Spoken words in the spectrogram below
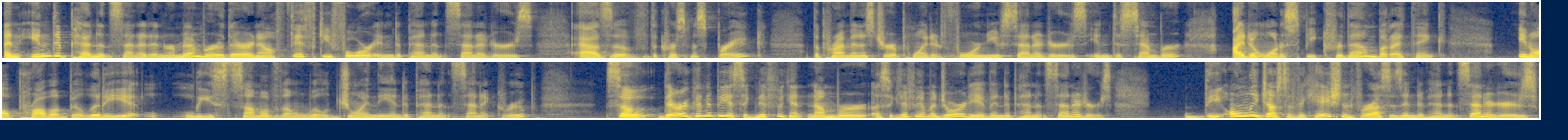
an independent Senate, and remember, there are now 54 independent senators as of the Christmas break. The Prime Minister appointed four new senators in December. I don't want to speak for them, but I think in all probability, at least some of them will join the independent Senate group. So there are going to be a significant number, a significant majority of independent senators. The only justification for us as independent senators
